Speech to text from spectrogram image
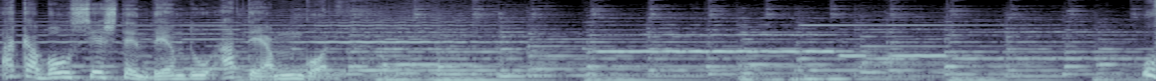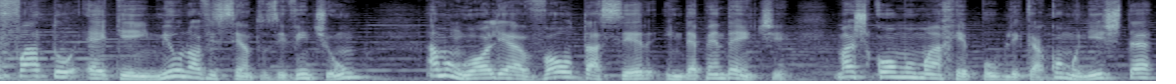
acabou se estendendo até a Mongólia. O fato é que em 1921 a Mongólia volta a ser independente, mas como uma república comunista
